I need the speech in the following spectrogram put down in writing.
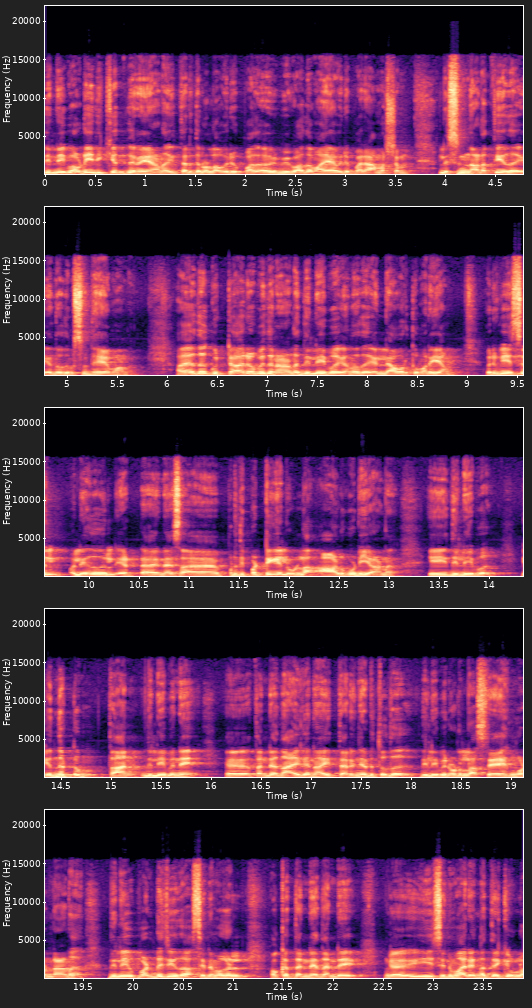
ദിലീപ് അവിടെ ഇരിക്കുന്നത് തന്നെയാണ് ഇത്തരത്തിലുള്ള ഒരു വിവാദമായ ഒരു പരാമർശം ലിസ്റ്റിൻ നടത്തിയത് എന്നതും ശ്രദ്ധേയമാണ്. അതായത് കുറ്റാരോപിതനാണ് ദിലീപ് എന്നത് എല്ലാവർക്കും അറിയാം. ഒരു കേസിൽ വലിയ തോതിൽ പ്രതിപട്ടികയിലുള്ള ആൾ കൂടിയാണ് ഈ ദിലീപ്. എന്നിട്ടും താൻ ദിലീപിനെ തന്റെ നായകനായി തെരഞ്ഞെടുത്തത് ദിലീപിനോടുള്ള സ്നേഹം കൊണ്ടാണ്. ദിലീപ് പണ്ട് ചെയ്ത സിനിമകൾ ഒക്കെ തന്നെ തന്റെ ഈ സിനിമാ രംഗത്തേക്കുള്ള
